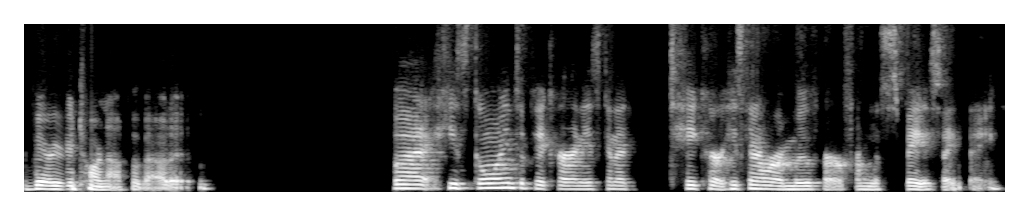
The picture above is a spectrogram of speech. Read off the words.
very torn up about it. But he's going to pick her and he's going to take her, he's going to remove her from the space, I think.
